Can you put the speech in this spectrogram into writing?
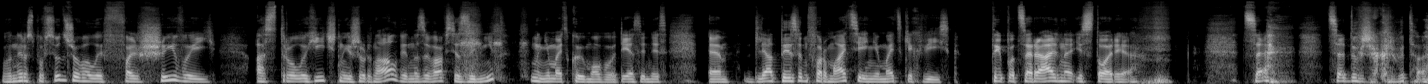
вони розповсюджували фальшивий астрологічний журнал. Він називався Зеніт, ну німецькою мовою, от я Зеніт, е, для дезінформації німецьких військ. Типу, це реальна історія. Це, Це дуже круто.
